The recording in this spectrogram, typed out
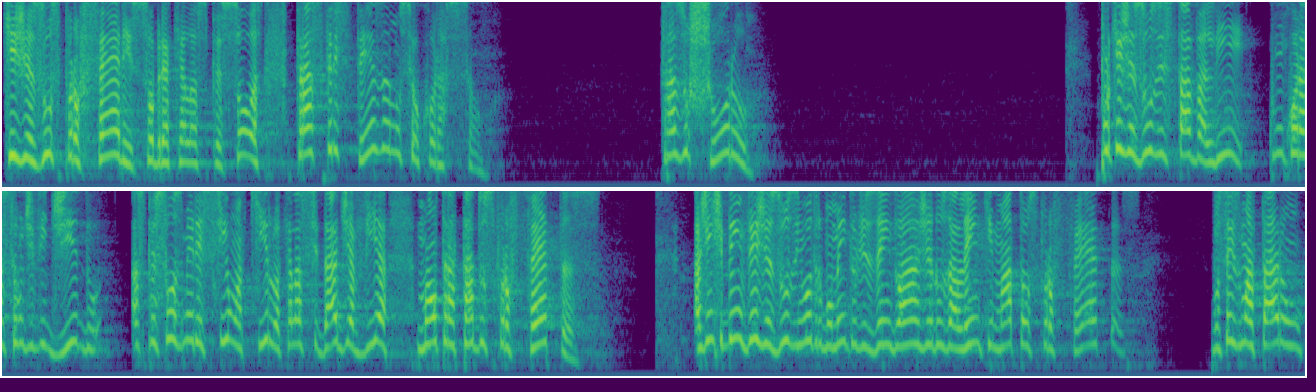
que Jesus profere sobre aquelas pessoas traz tristeza no seu coração, traz o choro. Porque Jesus estava ali com o coração dividido, as pessoas mereciam aquilo, aquela cidade havia maltratado os profetas. A gente bem vê Jesus em outro momento dizendo: Ah, Jerusalém que mata os profetas, vocês mataram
